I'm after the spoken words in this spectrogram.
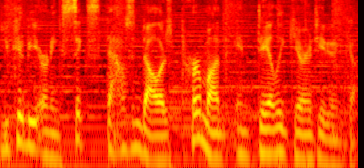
you could be earning $6,000 per month in daily guaranteed income,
